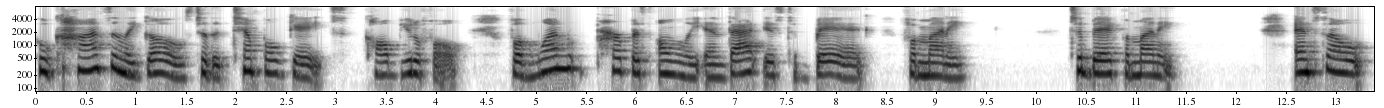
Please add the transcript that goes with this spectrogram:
who constantly goes to the temple gates called Beautiful for one purpose only, and that is to beg for money. To beg for money. And so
